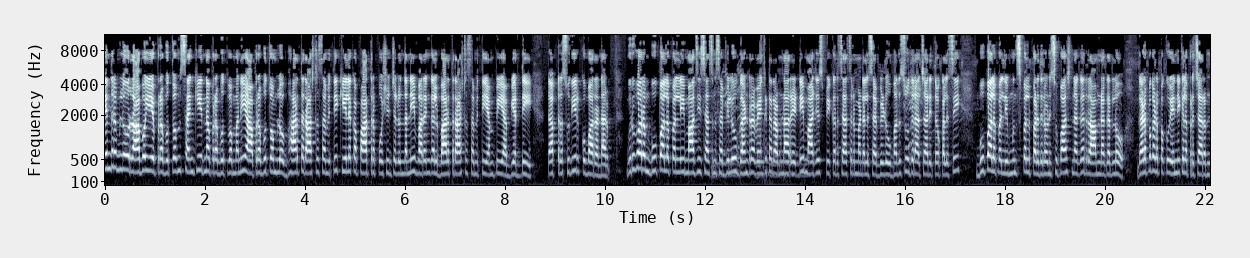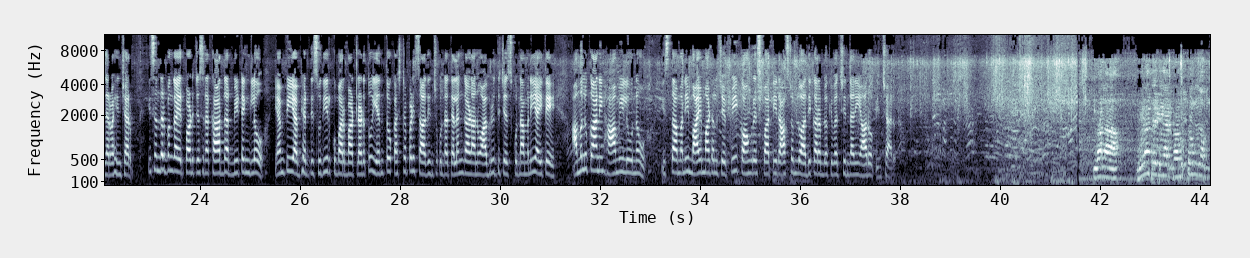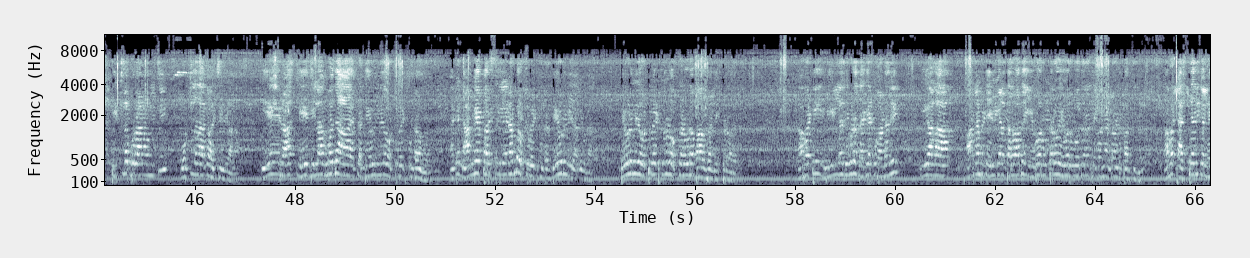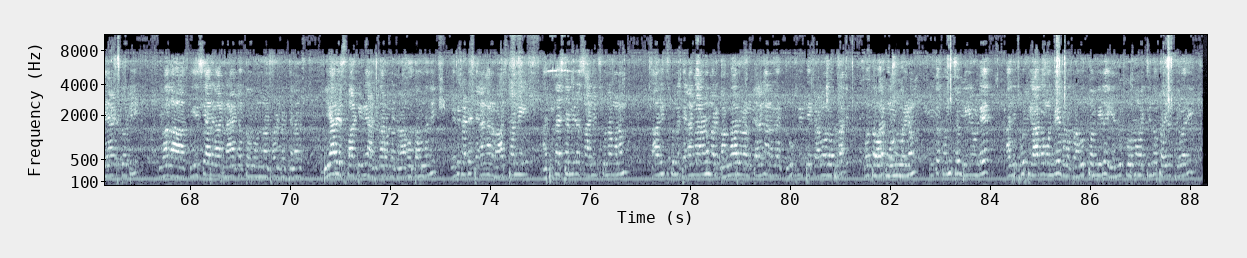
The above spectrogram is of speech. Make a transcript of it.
కేంద్రంలో రాబోయే ప్రభుత్వం సంకీర్ణ ప్రభుత్వం అని ఆ ప్రభుత్వంలో భారత రాష్ట్ర సమితి కీలక పాత్ర పోషించనుందని వరంగల్ భారత రాష్ట్ర సమితి ఎంపీ అభ్యర్థి డాక్టర్ సుధీర్ కుమార్ అన్నారు. గురువారం భూపాలపల్లి మాజీ శాసనసభ్యులు గండ్ర వెంకటరమణారెడ్డి మాజీ స్పీకర్ శాసనమండలి సభ్యుడు మధుసూదనాచారితో కలిసి భూపాలపల్లి మున్సిపల్ పరిధిలోని సుభాష్ నగర్ రామ్నగర్లో గడప గడపకు ఎన్నికల ప్రచారం నిర్వహించారు. ఈ సందర్భంగా ఏర్పాటు చేసిన కార్నర్ మీటింగ్లో ఎంపీ అభ్యర్థి సుధీర్ కుమార్ మాట్లాడుతూ ఎంతో కష్టపడి సాధించుకున్న తెలంగాణను అభివృద్ధి చేసుకున్నామని అయితే అమలు కాని హామీలను ఇస్తామని మాయమాటలు చెప్పి కాంగ్రెస్ పార్టీ రాష్ట్రంలో అధికారంలోకి వచ్చిందని ఆరోపించారు. ఇవాళ రేవంత్ రెడ్డి గారి ప్రభుత్వం తిట్ల పురాణం నుంచి ఒట్ల దాకా వచ్చింది ఇవాళ. ఏ రాష్ట్ర ఏ జిల్లాకు పోతే ఆ యొక్క దేవుడి మీద ఒట్టు పెట్టుకుంటా ఉన్నారు. అంటే నమ్మే పరిస్థితి లేనప్పుడు ఒట్టు పెట్టుకుంటారు. దేవుడి మీద అది కూడా. దేవుడి మీద ఒట్టు పెట్టుకున్నాడు ఒక్కడు కూడా బాగుపడలేదు ఇప్పటివరకు. కాబట్టి వీళ్ళది కూడా దగ్గరకు పడది ఇవాళ పార్లమెంట్ ఎన్నికల తర్వాత ఎవరు ఉంటారో ఎవరు పోతారో తెలియనటువంటి పరిస్థితి. కాబట్టి అత్యధిక మెజార్టీ తోటి ఇవాళ కేసీఆర్ గారి నాయకత్వంలో ఉన్నటువంటి బీఆర్ఎస్ పార్టీని అధికారంలోకి రాబోతా ఉన్నది. ఎందుకంటే తెలంగాణ రాష్ట్రాన్ని అతి కష్టం మీద సాధించుకున్నాం మనం. సాధించుకున్న తెలంగాణను మరి బంగారు తెలంగాణ తెలంగాణ చూపించే క్రమంలో కూడా కొంతవరకు ముందు పోయినాం. ఇంకా కొంచెం మిగిలి ఉండే అది పూర్తి కాకముందే మన ప్రభుత్వం మీద ఎందుకు కోపం వచ్చిందో ప్రజలకు తెలియదు.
